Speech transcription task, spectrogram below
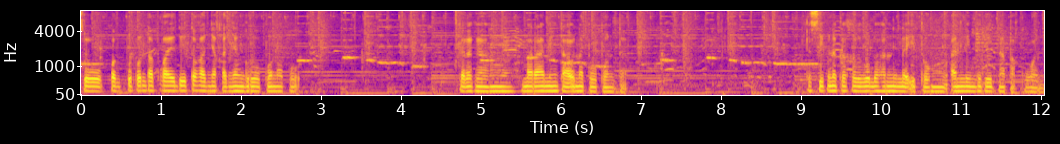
So, pag pupunta po kayo dito, kanya-kanyang grupo na po. Talagang maraming tao na pupunta. Kasi pinagkakaguluhan nila itong unlimited na pakwan.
